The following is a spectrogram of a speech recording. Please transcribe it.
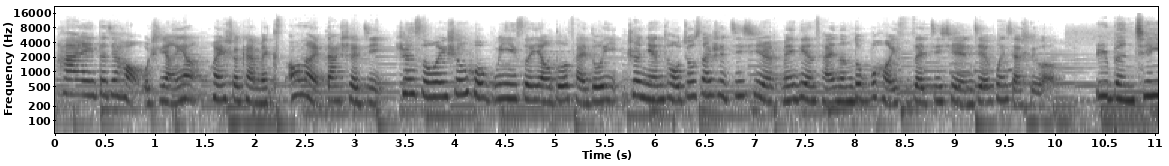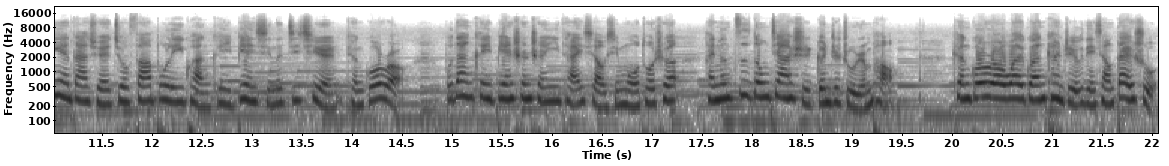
嗨，大家好，我是洋洋，欢迎收看 Max Honor 大设计。正所谓生活不易，所以要多才多艺。这年头，就算是机器人，没点才能都不好意思在机器人界混下去了。日本千叶大学就发布了一款可以变形的机器人 Kangoro，不但可以变身成一台小型摩托车，还能自动驾驶跟着主人跑。Kangoro 外观看着有点像袋鼠，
